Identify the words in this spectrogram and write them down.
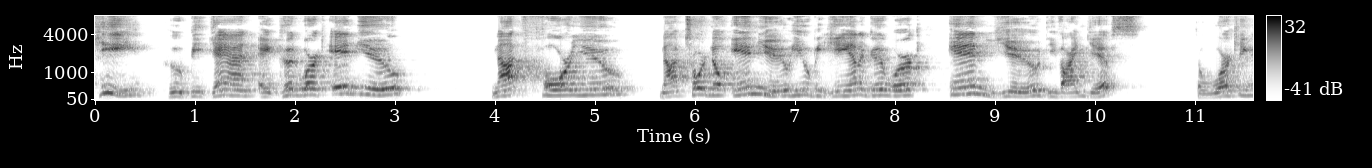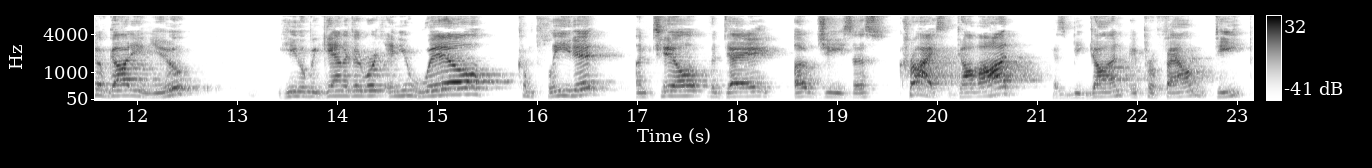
he who began a good work in you, not for you, not toward, no, in you, he who began a good work in you, divine gifts, the working of God in you, he who began a good work in you will complete it until the day of Jesus Christ. God has begun a profound, deep,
